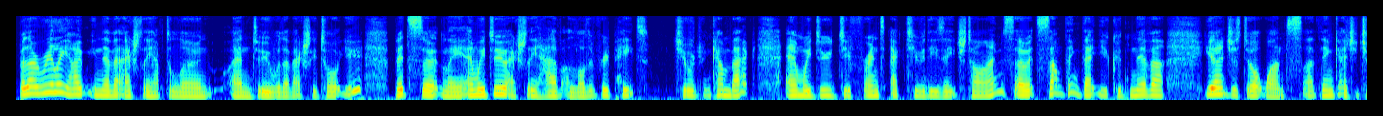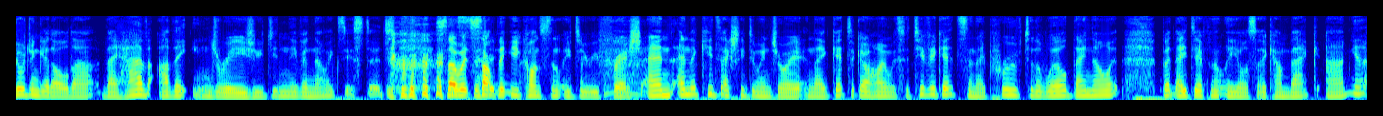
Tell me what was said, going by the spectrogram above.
but I really hope you never actually have to learn and do what I've actually taught you. But certainly, and we do actually have a lot of repeat children come back and we do different activities each time. So it's something that you could never, you don't just do it once. I think as your children get older, they have other injuries you didn't even know existed. so it's something you constantly do refresh. And, and the kids actually do enjoy it and they get to go home with certificates and they prove to the world they know it. But they definitely also come back, um, you know,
